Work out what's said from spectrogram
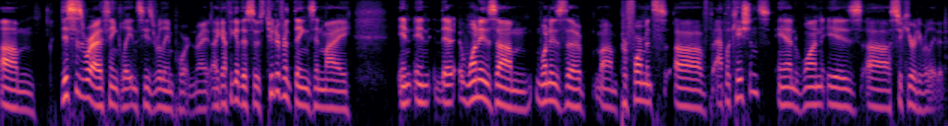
um, this is where I think latency is really important, right? Like I think of this, there's two different things in my in in the one is um, one is the um, performance of applications and one is uh, security related.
